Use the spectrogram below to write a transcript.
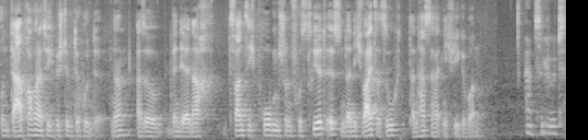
Und da braucht man natürlich bestimmte Hunde. Ne? Also wenn der nach 20 Proben schon frustriert ist und dann nicht weiter sucht, dann hast du halt nicht viel gewonnen. Absolut.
